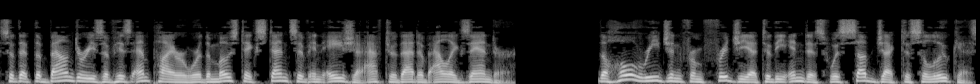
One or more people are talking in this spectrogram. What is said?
so that the boundaries of his empire were the most extensive in Asia after that of Alexander. The whole region from Phrygia to the Indus was subject to Seleucus.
